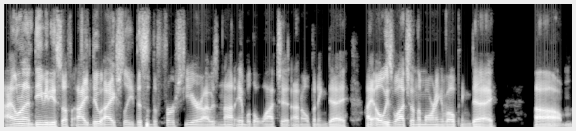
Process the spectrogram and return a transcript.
I own it on DVD stuff. I do. I actually, this is the first year I was not able to watch it on opening day. I always watch it on the morning of opening day, um,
